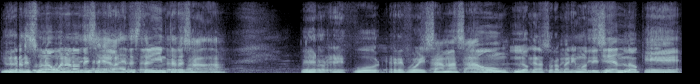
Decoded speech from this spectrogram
yo creo que es una buena noticia que la gente esté bien interesada, pero refu- refuerza más aún lo que nosotros venimos diciendo, que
